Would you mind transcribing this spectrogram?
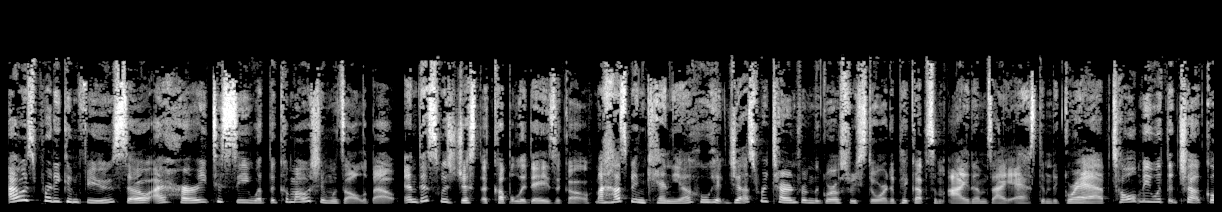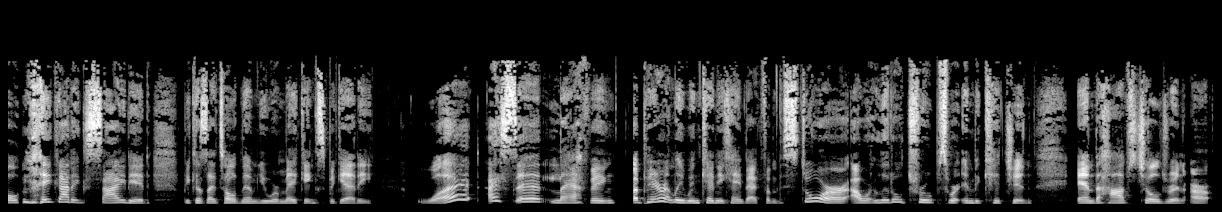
I was pretty confused, so I hurried to see what the commotion was all about. And this was just a couple of days ago. My husband, Kenya, who had just returned from the grocery store to pick up some items I asked him to grab, told me with a chuckle they got excited because I told them you were making spaghetti. What? I said, laughing. Apparently, when Kenya came back from the store, our little troops were in the kitchen, and the Hobbs children are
